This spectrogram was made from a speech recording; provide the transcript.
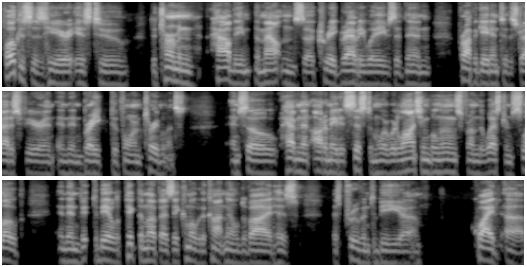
focuses here is to determine how the, the mountains uh, create gravity waves that then propagate into the stratosphere and, and then break to form turbulence. And so having an automated system where we're launching balloons from the western slope and then to be able to pick them up as they come over the continental divide has has proven to be uh, quite uh,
